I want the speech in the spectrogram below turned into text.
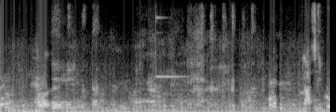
படம் எப்படி இருக்கு? படம் எப்படி இருக்கு? லாஸ்ட் ப்ரோ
